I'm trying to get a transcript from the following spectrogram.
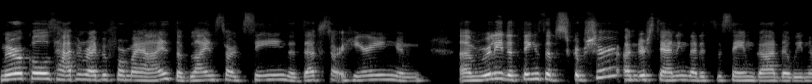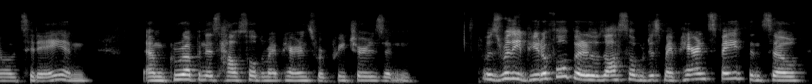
miracles happen right before my eyes. The blind start seeing, the deaf start hearing, and um, really the things of scripture, understanding that it's the same God that we know of today. And um, grew up in this household where my parents were preachers, and it was really beautiful, but it was also just my parents' faith. And so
